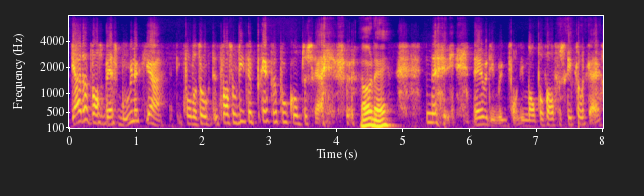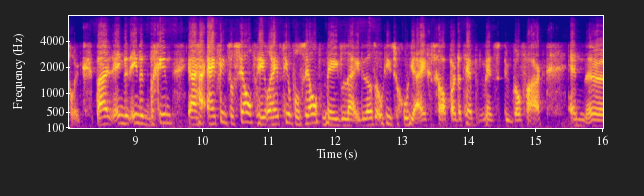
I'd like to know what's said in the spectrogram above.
Ja, dat was best moeilijk, ja. Ik vond het ook, het was ook niet een prettig boek om te schrijven. Oh nee? Nee, nee, maar die, ik vond die man toch wel verschrikkelijk eigenlijk. Maar in, het, in het begin, ja, hij, hij vindt zichzelf heel, hij heeft heel veel zelfmedelijden. Dat is ook niet zo'n goede eigenschap, maar dat hebben mensen natuurlijk wel vaak. En uh,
